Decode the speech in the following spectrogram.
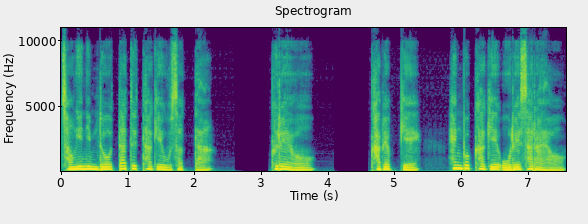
정희님도 따뜻하게 웃었다. 그래요. 가볍게, 행복하게 오래 살아요.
